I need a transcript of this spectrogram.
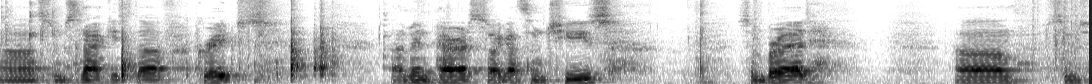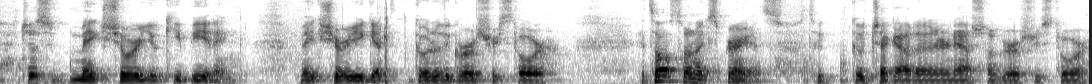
uh, some snacky stuff, grapes. I'm in Paris, so I got some cheese, some bread. Um, some, just make sure you keep eating. Make sure you get go to the grocery store. It's also an experience to go check out an international grocery store.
